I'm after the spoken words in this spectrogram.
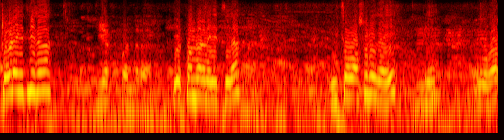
केवढ्या घेतली का? एक पंधरा. एक पंधराला घेतली का? हिचं वासरू काय हे? वगैरे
